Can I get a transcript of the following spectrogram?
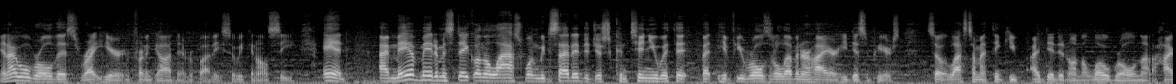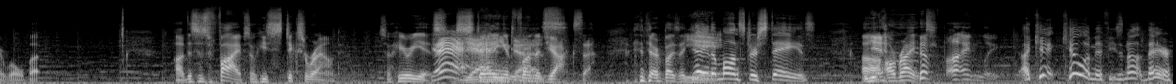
And I will roll this right here in front of God and everybody so we can all see. And I may have made a mistake on the last one. We decided to just continue with it, but if he rolls at 11 or higher, he disappears. So last time I think he, I did it on a low roll, not a high roll, but uh, this is five, so he sticks around. So here he is, Yeah! standing Yeah, in he front of. Joxer. And everybody's like, yay, the monster stays. Uh, All right. Finally. I can't kill him if he's not there.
